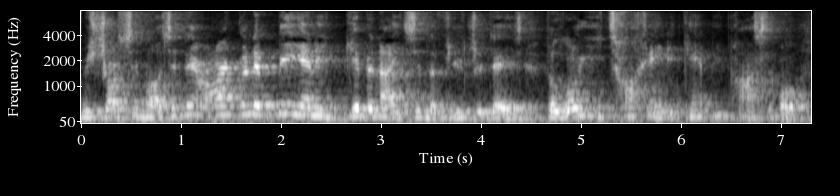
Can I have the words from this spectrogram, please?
Law said there aren't going to be any Gibeonites in the future days. The lo yitachen, it can't be possible.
